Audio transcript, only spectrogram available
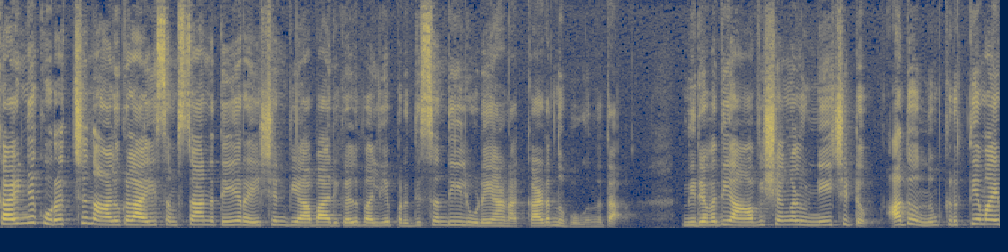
കഴിഞ്ഞ കുറച്ചു നാളുകളായി സംസ്ഥാനത്തെ റേഷൻ വ്യാപാരികൾ വലിയ പ്രതിസന്ധിയിലൂടെയാണ് കടന്നുപോകുന്നത്. നിരവധി ആവശ്യങ്ങൾ ഉന്നയിച്ചിട്ടും അതൊന്നും കൃത്യമായി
